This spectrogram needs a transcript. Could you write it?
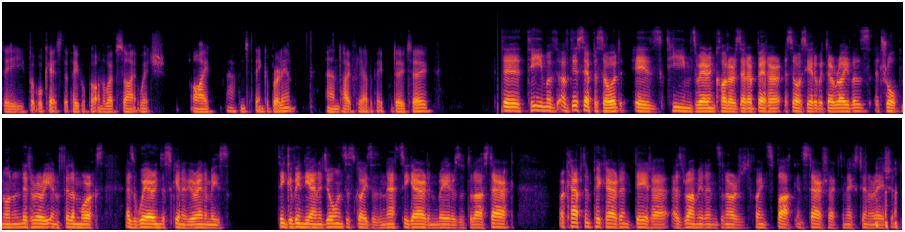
the football kits that people put on the website, which I happen to think are brilliant and hopefully other people do too. The theme of, of this episode is teams wearing colours that are better associated with their rivals, a trope known in literary and film works as wearing the skin of your enemies. Think of Indiana Jones disguised as a Nazi guard in Raiders of the Lost Ark, or Captain Picard and Data as Romulans in order to find Spock in Star Trek The Next Generation.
